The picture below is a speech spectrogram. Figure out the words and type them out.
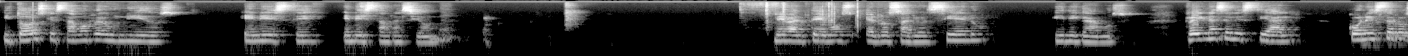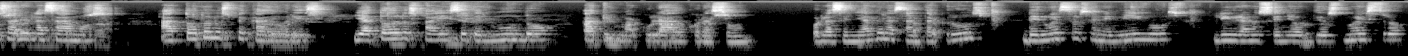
y todos los que estamos reunidos en, este, en esta oración. Levantemos el rosario al cielo y digamos, Reina Celestial, con este rosario enlazamos a todos los pecadores y a todos los países del mundo a tu inmaculado corazón. Por la señal de la Santa Cruz de nuestros enemigos, Líbranos, Señor Dios nuestro,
